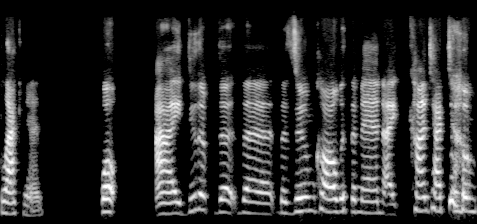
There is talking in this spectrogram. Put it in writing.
Black men. Well, I do the the the the Zoom call with the men. I contact them.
